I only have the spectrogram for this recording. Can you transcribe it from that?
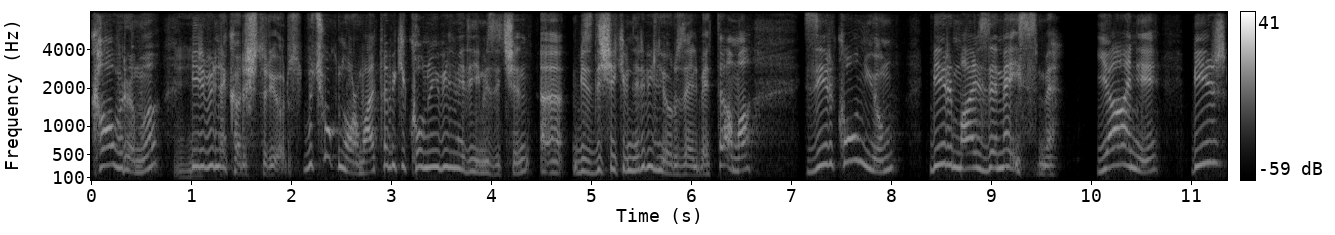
kavramı birbirine karıştırıyoruz. Bu çok normal. Tabii ki konuyu bilmediğimiz için e, biz diş hekimleri biliyoruz elbette ama zirkonyum bir malzeme ismi. Yani bir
